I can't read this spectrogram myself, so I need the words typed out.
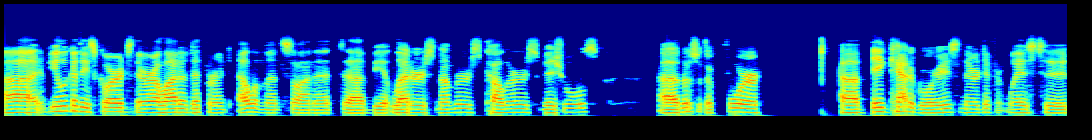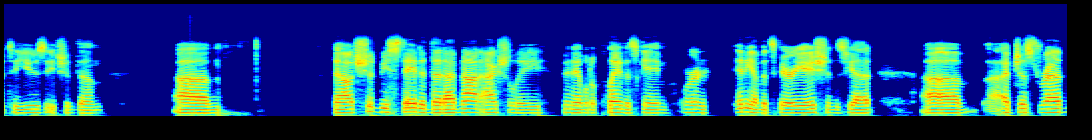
Uh, if you look at these cards, there are a lot of different elements on it, uh, be it letters, numbers, colors, visuals. Uh, those are the four uh, big categories, and there are different ways to, to use each of them. Um, now, it should be stated that I've not actually been able to play this game or any of its variations yet. Uh, I've just read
